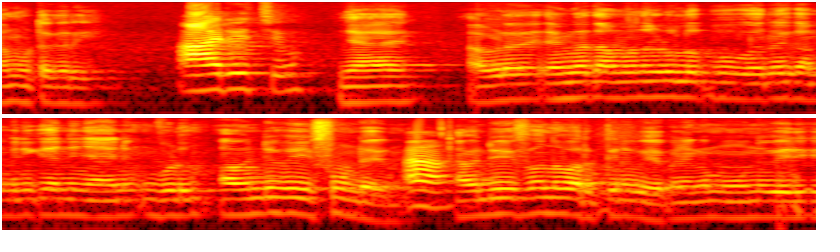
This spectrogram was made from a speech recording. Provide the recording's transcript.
ഞാൻ മുട്ടക്കറി. ആര് വെച്ചു? ഞാൻ. അവിടെ ഞങ്ങൾ തമിഴ്നാടുള്ളപ്പോൾ വേറെ കമ്പനിക്കാരന് ഞാനും ഇവളും അവന്റെ വൈഫും ഉണ്ടായിരുന്നു. അവന്റെ വൈഫ് ഒന്ന് വർക്കിന് പോയി. അപ്പൊ ഞങ്ങൾ മൂന്ന് പേര്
